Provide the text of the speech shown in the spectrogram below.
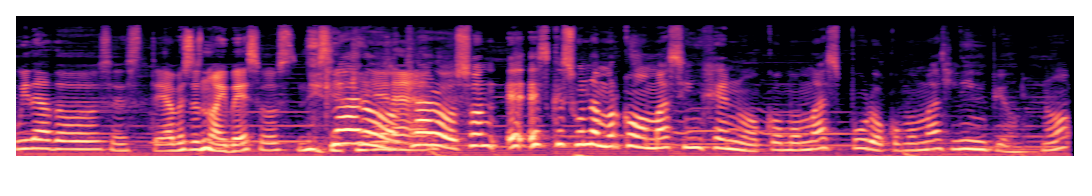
cuidados, este, a veces no hay besos, ni Claro, siquiera. claro, son, e- es que es un amor como más ingenuo, como más puro, como más limpio, ¿no?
